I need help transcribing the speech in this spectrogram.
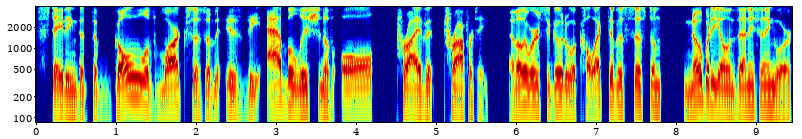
stating that the goal of Marxism is the abolition of all private property. In other words, to go to a collectivist system, nobody owns anything, or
